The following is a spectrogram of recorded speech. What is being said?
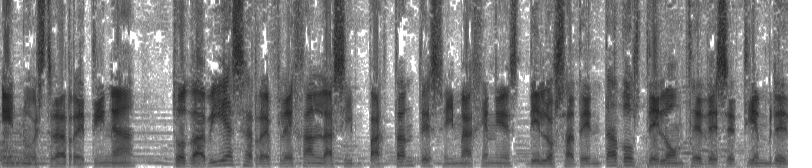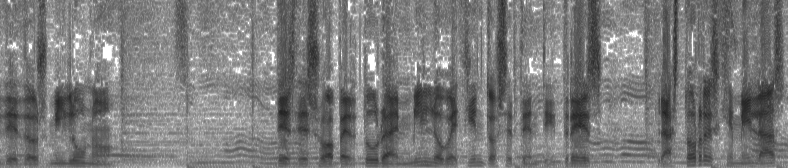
En nuestra retina todavía se reflejan las impactantes imágenes de los atentados del 11 de septiembre de 2001. Desde su apertura en 1973, las Torres Gemelas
